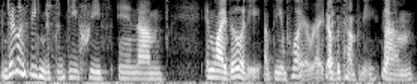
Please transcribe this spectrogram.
and generally speaking, just a decrease in um, in liability of the employer, right, right. of the company. Yeah. Um,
